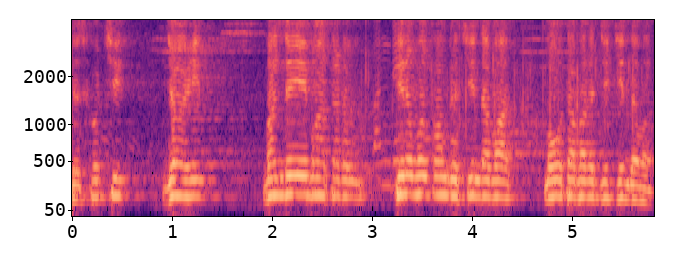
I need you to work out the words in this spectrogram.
শেষ করছি। জয় হিন্দ। বন্দে মাতারম। তৃণমূল কংগ্রেস জিন্দাবাদ। মমতা ব্যানার্জি জিন্দাবাদ।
